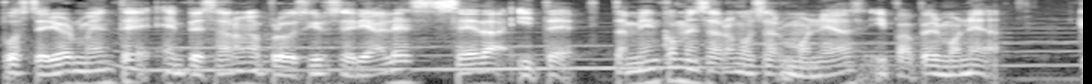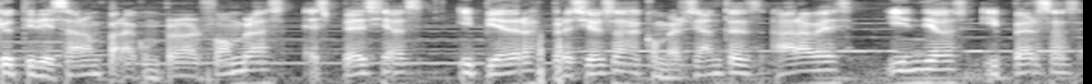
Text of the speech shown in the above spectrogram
Posteriormente empezaron a producir cereales, seda y té. También comenzaron a usar monedas y papel moneda, que utilizaron para comprar alfombras, especias y piedras preciosas a comerciantes árabes, indios y persas,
